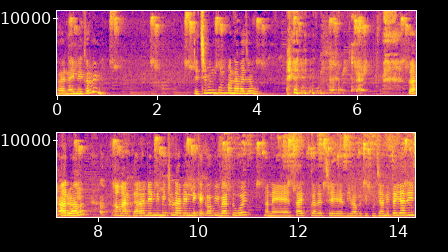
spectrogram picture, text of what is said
હવે નહીં નહીં કરવી ને? કે સ્વિમિંગ પુલમાં નાવા જવું? તો સારું હાલો. અમારા ધારાબેનની મીઠુડાબેનની કંઈક આવી વાતું હોય અને સાહેબ કરે છે દીવાબતી પૂજાની તૈયારી.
